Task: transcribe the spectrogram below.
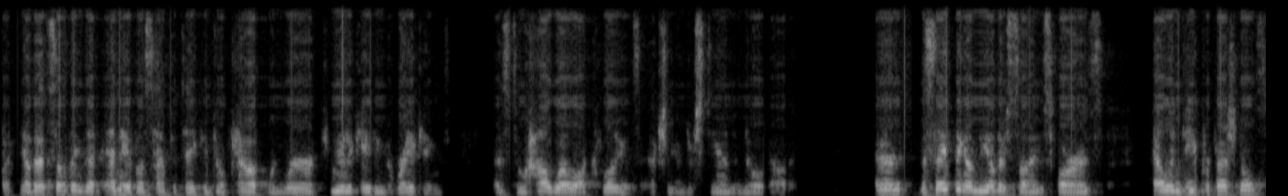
but you know, that's something that any of us have to take into account when we're communicating the rankings as to how well our clients actually understand and know about it. And the same thing on the other side as far as L&D professionals,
